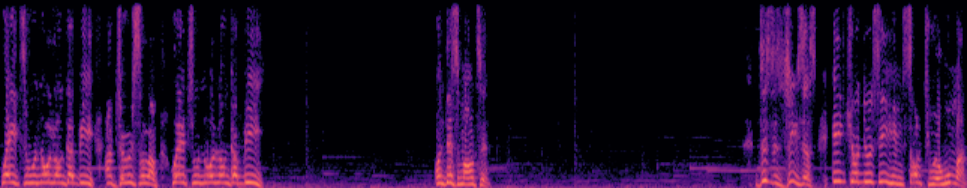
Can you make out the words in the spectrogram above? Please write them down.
where it will no longer be at Jerusalem, where it will no longer be on this mountain. This is Jesus introducing himself to a woman.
